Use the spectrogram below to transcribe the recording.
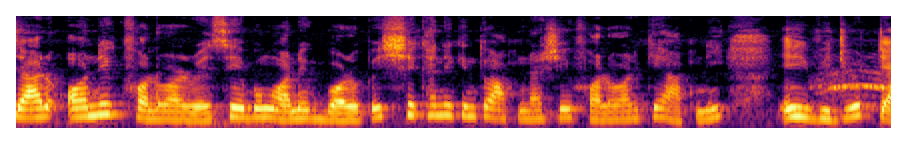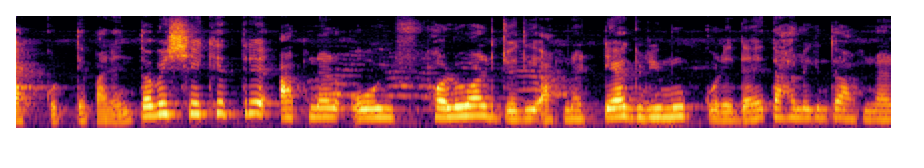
যার অনেক ফলোয়ার রয়েছে এবং অনেক বড় পেজ সেখানে কিন্তু আপনার সেই ফলোয়ারকে আপনি এই ভিডিও ট্যাগ করতে পারেন। তবে সেক্ষেত্রে আপনার ওই ফলোয়ার যদি আপনার ট্যাগ রিমুভ করে দেয়, তাহলে কিন্তু আপনার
